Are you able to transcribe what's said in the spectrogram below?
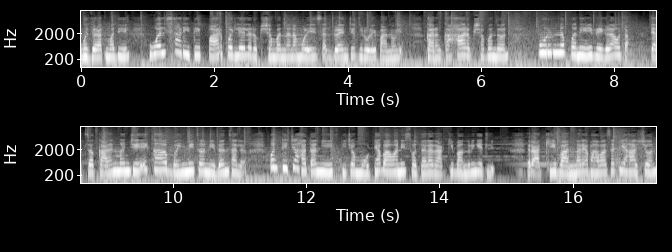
गुजरातमधील वलसाड इथे पार पडलेल्या रक्षाबंधनामुळे सगळ्यांचेच डोळे पाणवले कारण का हा रक्षाबंधन पूर्णपणे वेगळा होता. त्याचं कारण म्हणजे एका बहिणीचं निधन झालं पण तिच्या हाताने तिच्या मोठ्या भावाने स्वतःला राखी बांधून घेतली. राखी बांधणाऱ्या भावासाठी हा क्षण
